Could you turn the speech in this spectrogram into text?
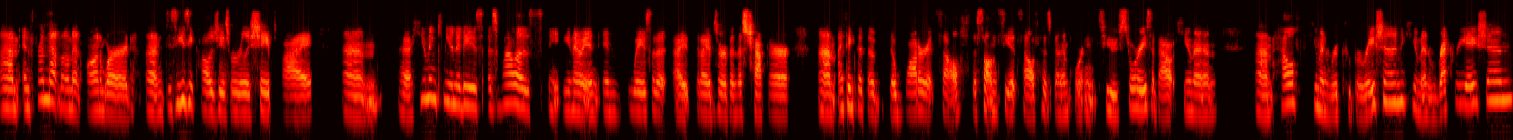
Um, and from that moment onward, um, disease ecologies were really shaped by um, uh, human communities as well as you know in, in ways that I that I observe in this chapter. Um, I think that the the water itself, the Salton Sea itself, has been important to stories about human um, health, human recuperation, human recreation,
